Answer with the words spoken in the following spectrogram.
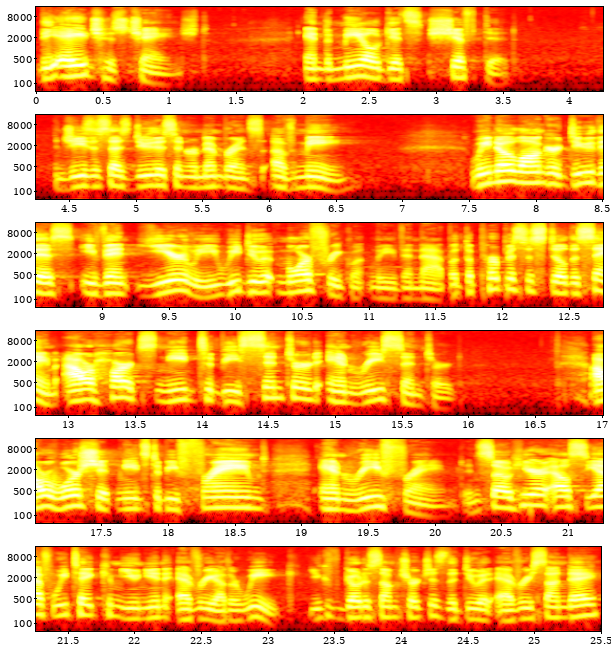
The age has changed and the meal gets shifted. And Jesus says, Do this in remembrance of me. We no longer do this event yearly, we do it more frequently than that. But the purpose is still the same. Our hearts need to be centered and recentered. Our worship needs to be framed and reframed. And so here at LCF, we take communion every other week. You could go to some churches that do it every Sunday.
